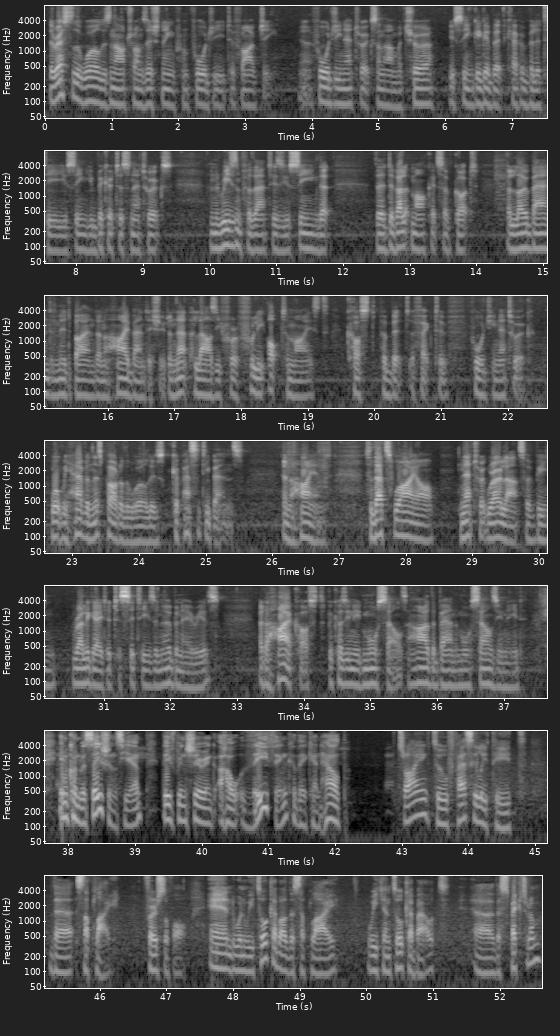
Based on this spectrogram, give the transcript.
The rest of the world is now transitioning from 4G to 5G. You know, 4G networks are now mature. You're seeing gigabit capability. You're seeing ubiquitous networks. And the reason for that is you're seeing that the developed markets have got a low band, a mid band, and a high band issued. And that allows you for a fully optimized, cost per bit effective 4G network. What we have in this part of the world is capacity bands in the high end. So that's why our network rollouts have been relegated to cities and urban areas at a higher cost because you need more cells. The higher the band, the more cells you need. In conversations here, they've been sharing how they think they can help. Trying to facilitate the supply, first of all. And when we talk about the supply, we can talk about uh, the spectrum,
